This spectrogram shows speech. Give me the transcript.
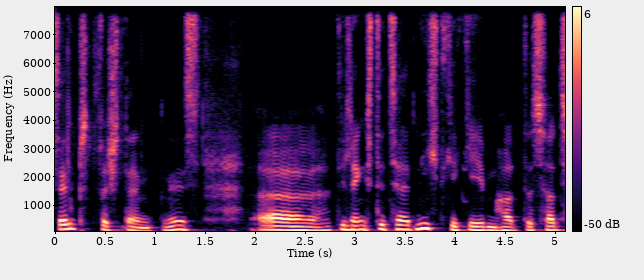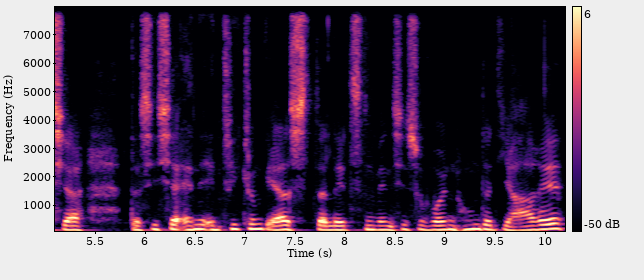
Selbstverständnis äh, die längste Zeit nicht gegeben hat. Das hat ja, das ist ja eine Entwicklung erst der letzten, wenn Sie so wollen, 100 Jahre.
